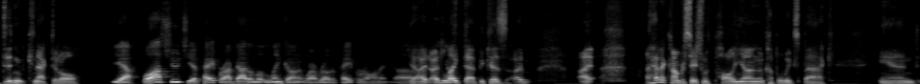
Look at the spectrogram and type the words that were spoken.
didn't connect at all yeah. Well, I'll shoot you a paper. I've got a little link on it where I wrote a paper on it. Uh, yeah, I'd, I'd like that because I'm, I I had a conversation with Paul Young a couple weeks back, and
